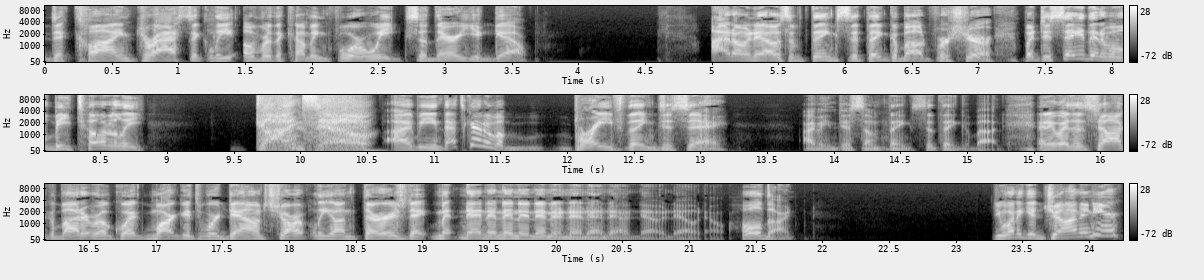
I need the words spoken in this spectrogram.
decline drastically over the coming four weeks. So there you go. I don't know, some things to think about for sure. But to say that it will be totally gonzo, I mean, that's kind of a brave thing to say. I mean, just some things to think about. Anyways, let's talk about it real quick. Markets were down sharply on Thursday. No, no, no, no, no, no, no, no, no, no, no. Hold on. Do you want to get John in here?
